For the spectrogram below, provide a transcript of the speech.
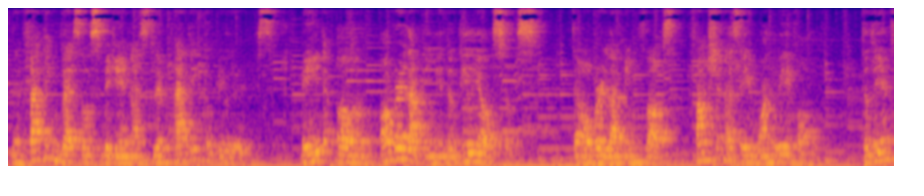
Lymphatic vessels begin as lymphatic capillaries, made of overlapping endothelial cells. The overlapping flaps function as a one-way valve. The lymph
